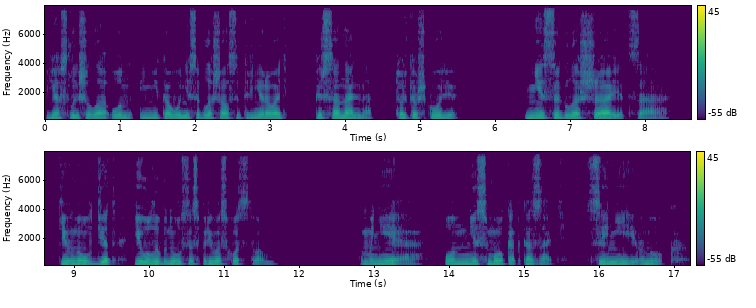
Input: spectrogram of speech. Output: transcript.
Я слышала, он никого не соглашался тренировать персонально, только в школе. Не соглашается, кивнул дед и улыбнулся с превосходством. Мне он не смог отказать. Цени, внук.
